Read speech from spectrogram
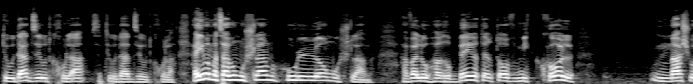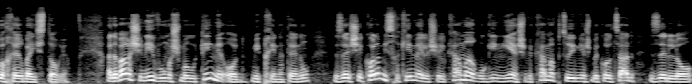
תעודת זהות כחולה זה תעודת זהות כחולה. האם המצב הוא מושלם? הוא לא מושלם, אבל הוא הרבה יותר טוב מכל משהו אחר בהיסטוריה. הדבר השני, והוא משמעותי מאוד מבחינתנו, זה שכל המשחקים האלה של כמה הרוגים יש וכמה פצועים יש בכל צד, זה לא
